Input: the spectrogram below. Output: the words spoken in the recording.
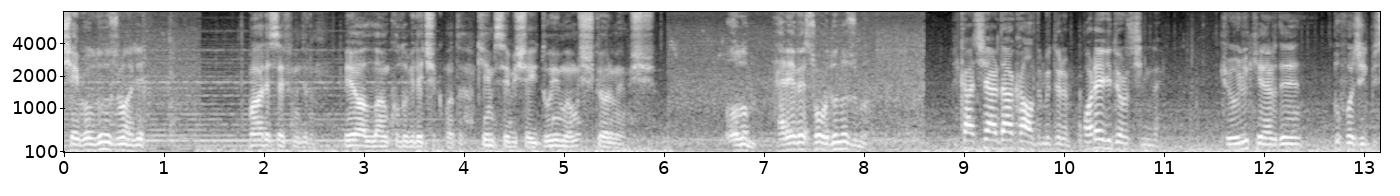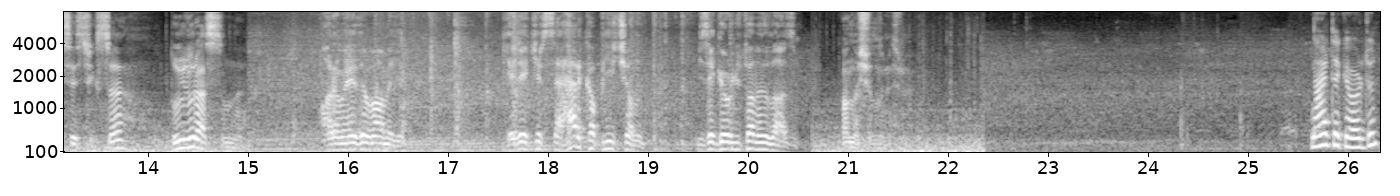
Bir şey buldunuz mu Ali? Maalesef müdürüm. Bir Allah'ın kulu bile çıkmadı. Kimse bir şey duymamış, görmemiş. Oğlum her eve sordunuz mu? Birkaç yer daha kaldı müdürüm. Oraya gidiyoruz şimdi. Köylük yerde ufacık bir ses çıksa duyulur aslında. Aramaya devam edin. Gerekirse her kapıyı çalın. Bize görgü tanığı lazım. Anlaşıldı müdürüm. Nerede gördün?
